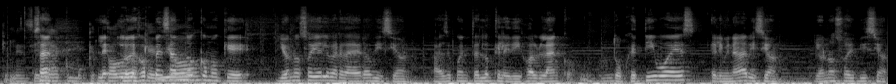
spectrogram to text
que le O sea, enseña como que Le- todo lo dejó que pensando vio. como que yo no soy el verdadero Visión. Haz de cuenta es lo que le dijo al blanco. Tu objetivo es eliminar a Visión. Yo no soy Visión.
